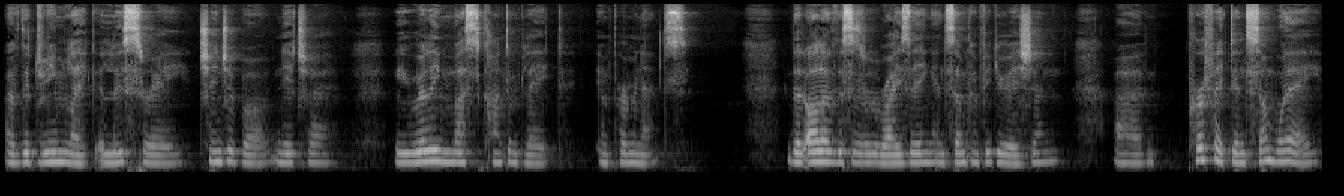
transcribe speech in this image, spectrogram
of the dreamlike, illusory, changeable nature? We really must contemplate impermanence that all of this is arising in some configuration, uh, perfect in some way,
